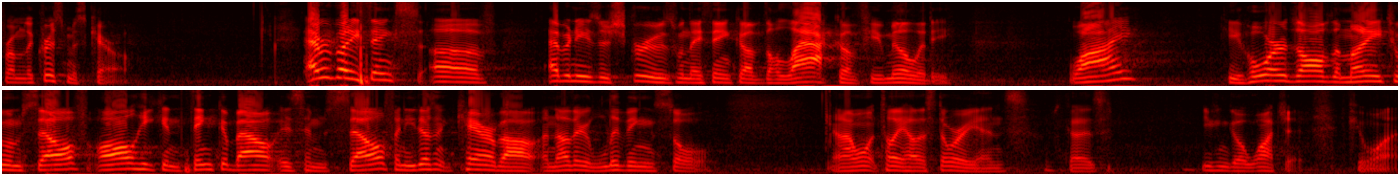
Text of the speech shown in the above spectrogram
from The Christmas Carol. Everybody thinks of Ebenezer Scrooge when they think of the lack of humility. Why? He hoards all the money to himself. All he can think about is himself, and he doesn't care about another living soul. And I won't tell you how the story ends because you can go watch it if you want.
